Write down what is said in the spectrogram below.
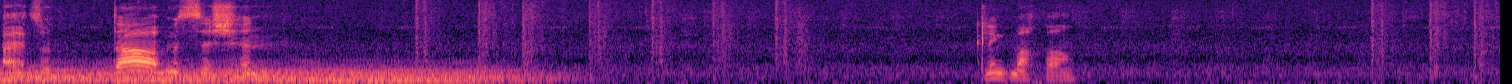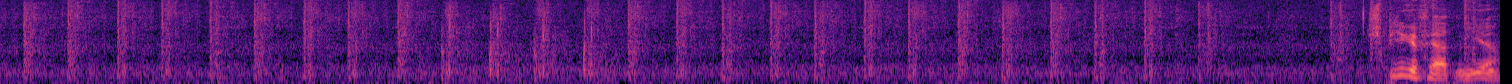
Also da müsste ich hin. Klingt machbar. Spielgefährten hier.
